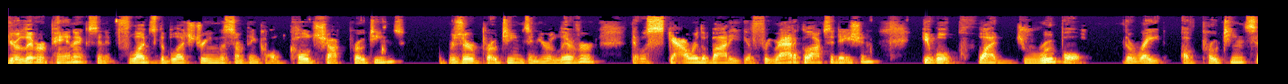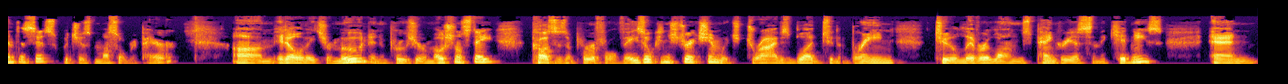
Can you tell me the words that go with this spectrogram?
Your liver panics and it floods the bloodstream with something called cold shock proteins, reserve proteins in your liver that will scour the body of free radical oxidation. It will quadruple the rate of protein synthesis, which is muscle repair. Um, it elevates your mood and improves your emotional state, causes a peripheral vasoconstriction, which drives blood to the brain, to the liver, lungs, pancreas, and the kidneys. And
